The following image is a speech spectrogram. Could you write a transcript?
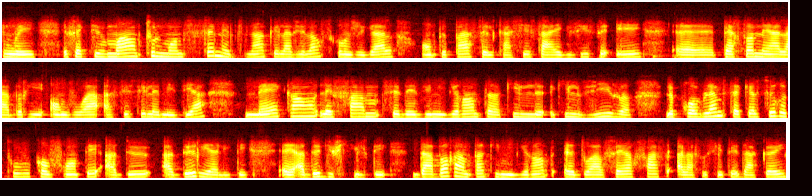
Oui, effectivement, tout le monde sait maintenant que la violence conjugale, on peut pas se le cacher, ça existe et euh, personne n'est à l'abri. On voit assez sur les médias, mais quand les femmes, c'est des immigrantes qu'ils qu'ils vivent, le problème c'est qu'elles se retrouvent confrontées à deux à deux réalités et à deux difficultés. D'abord, en tant qu'immigrantes, elles doivent faire face à la société d'accueil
